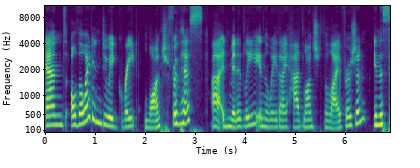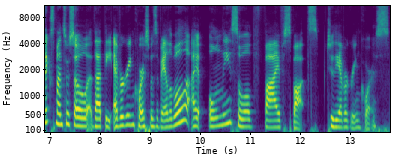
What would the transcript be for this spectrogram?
And although I didn't do a great launch for this, uh, admittedly, in the way that I had launched the live version, in the six months or so that the Evergreen course was available, I only sold five spots to the Evergreen course.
